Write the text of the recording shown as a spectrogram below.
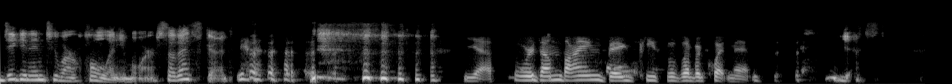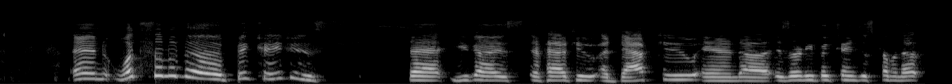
digging into our hole anymore. So that's good. Yes. We're done buying big pieces of equipment. Yes. And what's some of the big changes that you guys have had to adapt to? And uh, is there any big changes coming up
